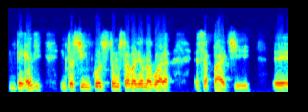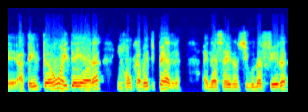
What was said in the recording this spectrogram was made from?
Entende? Então, assim, enquanto estamos trabalhando agora essa parte, é, até então a ideia era enroncamento de pedra. Aí nessa segunda-feira,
